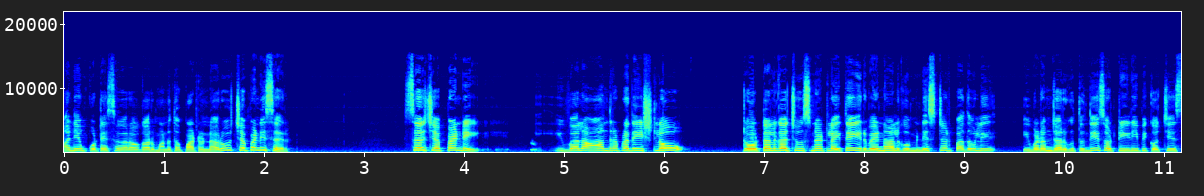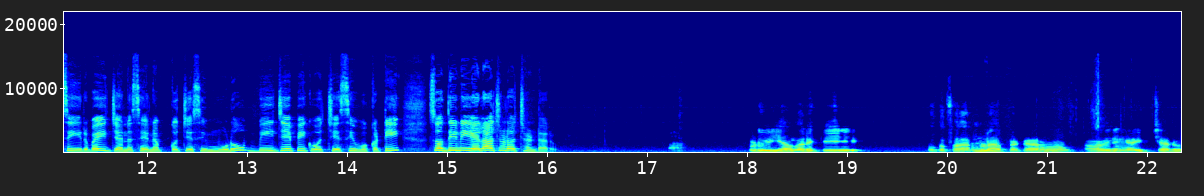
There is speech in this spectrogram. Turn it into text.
మన్యం కోటేశ్వరరావు గారు మనతో పాటు ఉన్నారు. చెప్పండి సార్. సార్ చెప్పండి. ఇవాళ ఆంధ్రప్రదేశ్లో టోటల్గా చూసినట్లయితే ఇరవై నాలుగు మినిస్టర్ పదవులు ఇవ్వడం జరుగుతుంది. సో టీడీపీకి వచ్చేసి ఇరవై జనసేనకు వచ్చేసి మూడు బీజేపీకి వచ్చేసి ఒకటి. సో దీన్ని ఎలా చూడొచ్చు అంటారు ఇప్పుడు ఎవరికి ఒక ఫార్ములా ప్రకారం ఆ విధంగా ఇచ్చారు.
